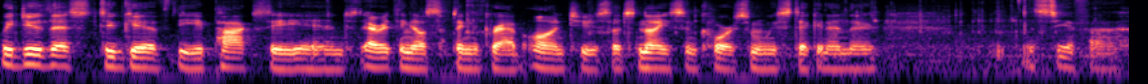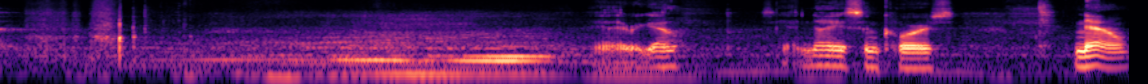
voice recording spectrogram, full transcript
We do this to give the epoxy and everything else something to grab onto so it's nice and coarse when we stick it in there. Let's see if uh Yeah, there we go. So yeah, nice and coarse. Now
